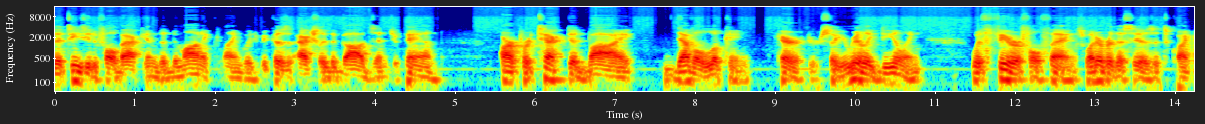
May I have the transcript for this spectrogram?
it's easy to fall back into demonic language because actually the gods in Japan are protected by devil looking characters. So you're really dealing with fearful things. Whatever this is, it's quite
